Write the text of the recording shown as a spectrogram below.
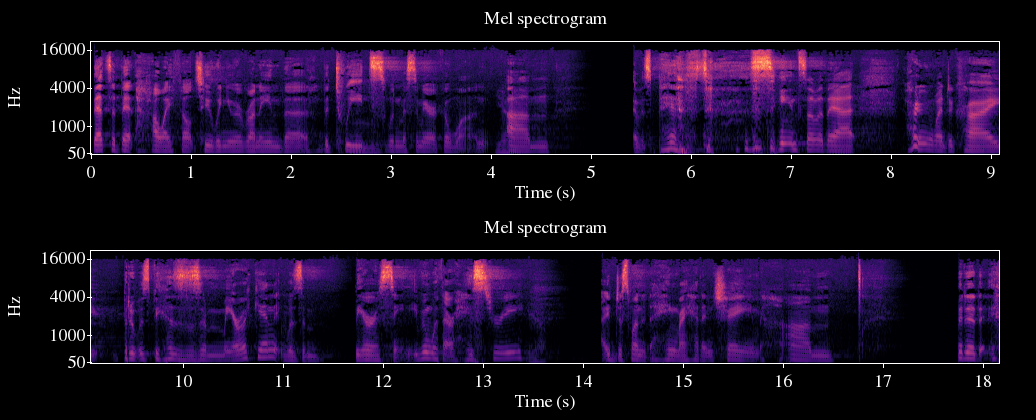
that's a bit how I felt too when you were running the, the tweets mm-hmm. when Miss America won. Yeah. Um, I was pissed seeing some of that. Part of me wanted to cry, but it was because as an American, it was embarrassing, even with our history. Yeah. I just wanted to hang my head in shame. Um, but it,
